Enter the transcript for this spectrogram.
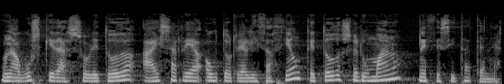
una búsqueda sobre todo a esa autorrealización que todo ser humano necesita tener.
